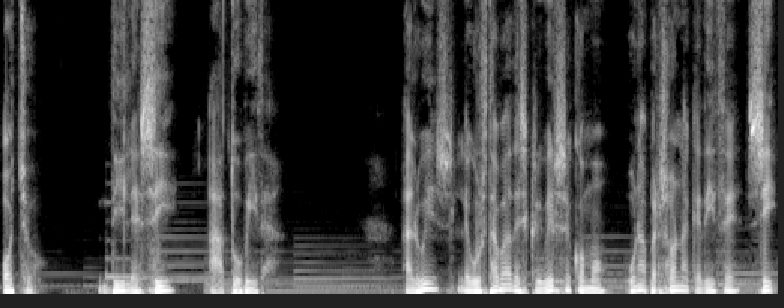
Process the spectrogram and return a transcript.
—8. Dile sí a tu vida. A Luis le gustaba describirse como una persona que dice sí,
